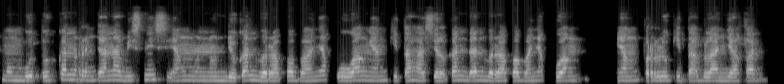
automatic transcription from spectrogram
membutuhkan rencana bisnis yang menunjukkan berapa banyak uang yang kita hasilkan dan berapa banyak uang yang perlu kita belanjakan.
